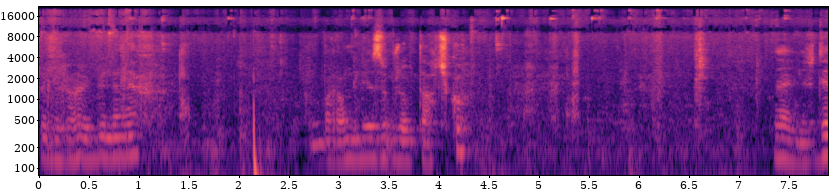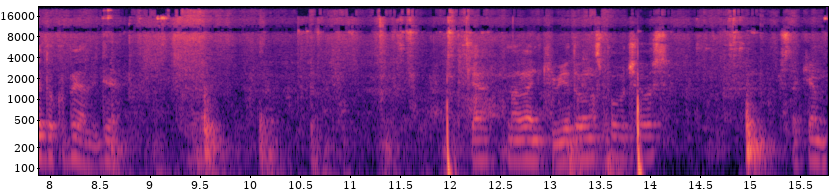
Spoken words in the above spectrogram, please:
прибігаю біля них. Барон лізе вже в тачку. Дай, де до кобили, де? Таке маленьке відео у нас вийшло. З таким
